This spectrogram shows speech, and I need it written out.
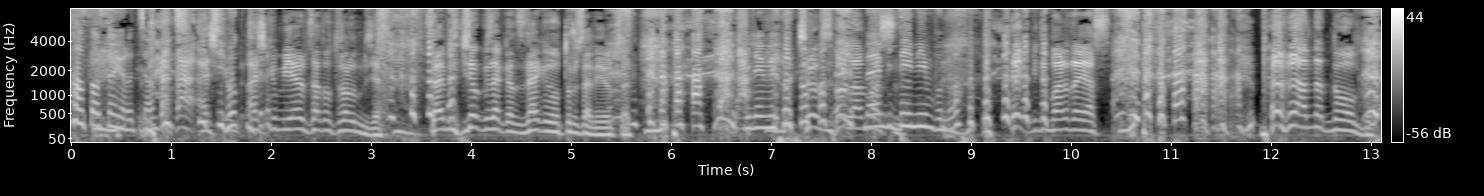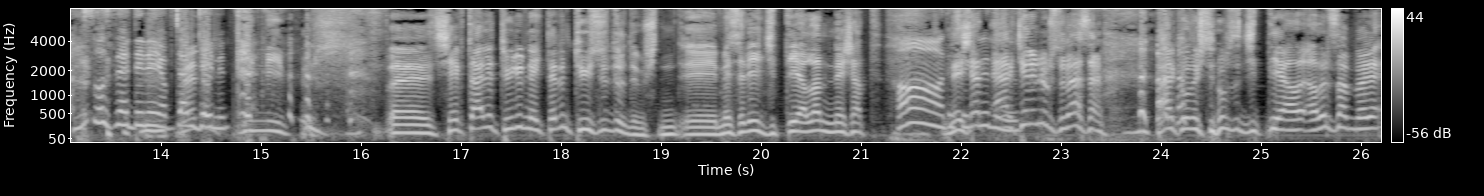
Sansasyon yaratacaksın. Hiç, hiç aşkım, yok. aşkım bir yarım saat oturalım diyeceksin. Sen bize çok güzel kadınsın. Herkes oturur sana yarım saat. Bilemiyorum. Çok Ben zorlanmazsın. bir deneyeyim bunu. bir de bana da yaz. bana da anlat ne oldu. Sosyal deney yapacağım Ben gelin. dinleyeyim. Ee, şeftali tüylü nektarin tüysüzdür demiş. Ee, meseleyi ciddiye alan Neşat. Aa teşekkür Neşat ederim. erken ölürsün ha sen. Her konuştuğumuzu ciddiye al- alırsan böyle.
